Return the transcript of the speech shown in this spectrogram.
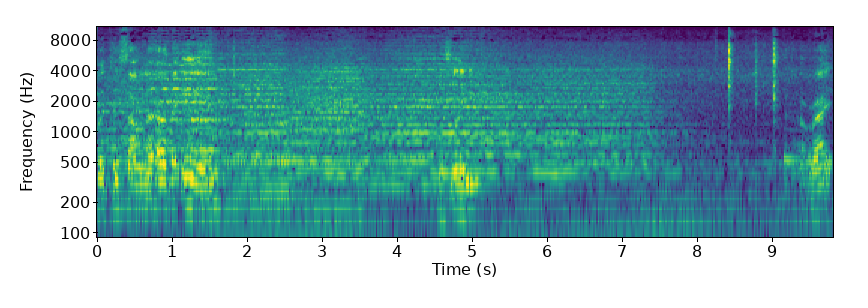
Put this on the other end. Just leave. Right?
